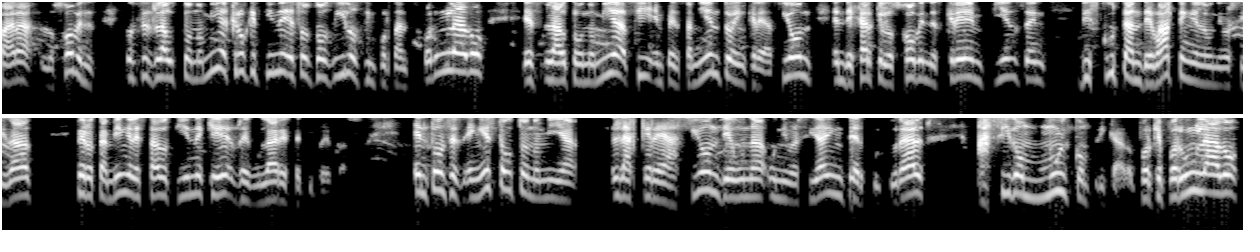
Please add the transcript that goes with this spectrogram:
para los jóvenes. Entonces, la autonomía creo que tiene esos dos hilos importantes. Por un lado, es la autonomía, sí, en pensamiento, en creación, en dejar que los jóvenes creen, piensen, discutan, debaten en la universidad, pero también el Estado tiene que regular este tipo de cosas. Entonces, en esta autonomía, la creación de una universidad intercultural ha sido muy complicado, porque por un lado,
